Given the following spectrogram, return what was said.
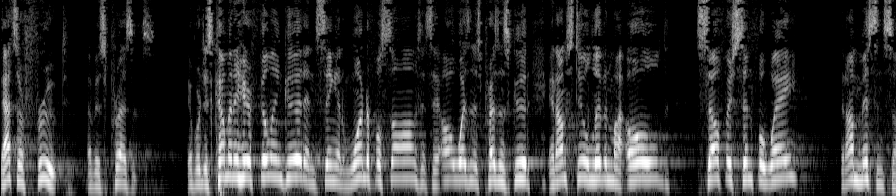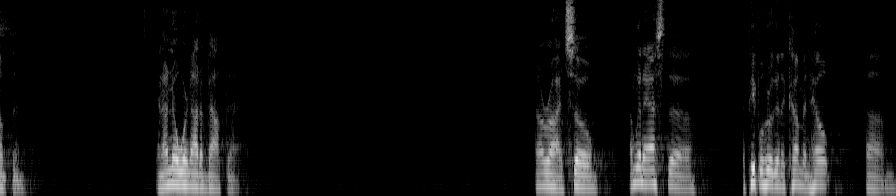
That's a fruit of His presence. If we're just coming in here feeling good and singing wonderful songs and say, oh, wasn't His presence good? And I'm still living my old, selfish, sinful way, then I'm missing something. And I know we're not about that. All right, so I'm going to ask the the people who are going to come and help um,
